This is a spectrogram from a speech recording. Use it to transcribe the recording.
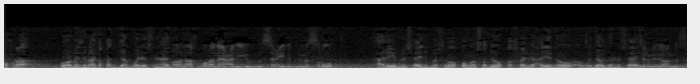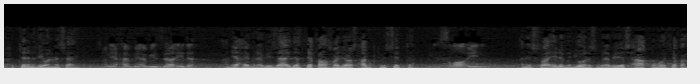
أخرى وهو مثل ما تقدم والإسناد؟ قال أخبرنا علي بن سعيد بن مسروق. علي بن سعيد المسروق وهو صدوق أخرج حديثه أبو داود النسائي الترمذي والنسائي. الترمذي والنسائي. عن يحيى بن أبي زائدة. عن يحيى بن أبي زائدة ثقة أخرجه أصحاب كتب الستة. عن إسرائيل. عن إسرائيل بن يونس بن أبي إسحاق وهو ثقة.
